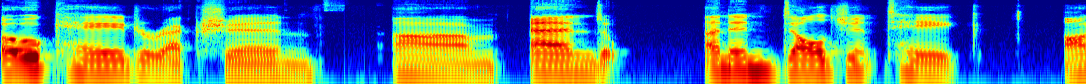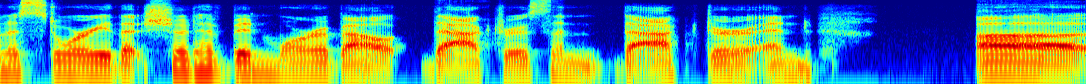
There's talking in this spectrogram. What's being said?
okay direction, um, and an indulgent take on a story that should have been more about the actress than the actor. And uh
